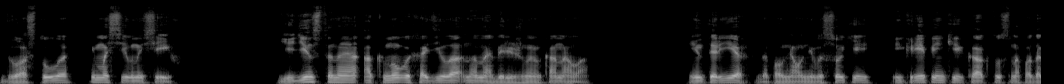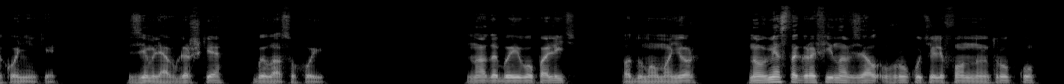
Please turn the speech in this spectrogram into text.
два стула и массивный сейф. Единственное окно выходило на набережную канала. Интерьер дополнял невысокий и крепенький кактус на подоконнике. Земля в горшке была сухой. «Надо бы его полить», — подумал майор, но вместо графина взял в руку телефонную трубку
